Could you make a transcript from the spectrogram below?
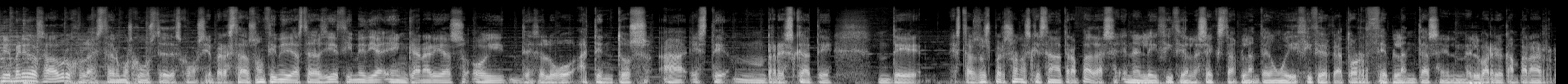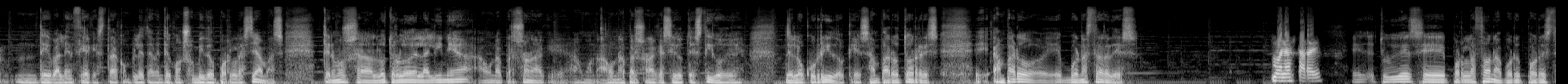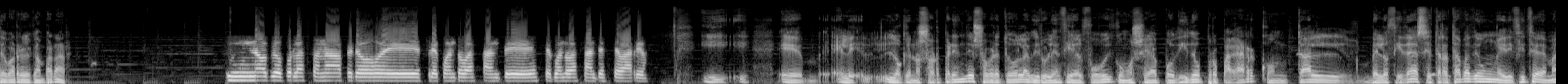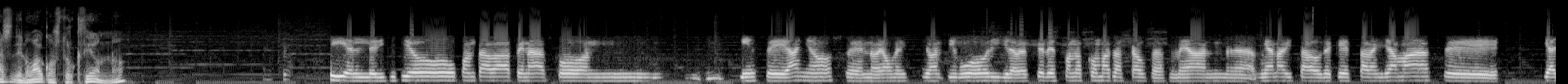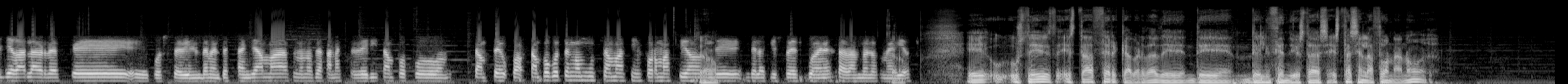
Bienvenidos a la Brújula. Estaremos con ustedes, como siempre, hasta las once y media, hasta las diez y media en Canarias. Hoy, desde luego, atentos a este rescate de estas dos personas que están atrapadas en el edificio en la sexta planta, en un edificio de 14 plantas en el barrio Campanar de Valencia que está completamente consumido por las llamas. Tenemos al otro lado de la línea a una persona que, a una, persona que ha sido testigo de, lo ocurrido, que es Amparo Torres. Eh, Amparo, eh, buenas tardes. Buenas tardes. Eh, ¿Tú vives eh, por la zona, por, por, este barrio de Campanar? No vivo por la zona, pero eh, frecuento bastante, frecuento bastante este barrio. Y lo que nos sorprende, sobre todo, la virulencia del fuego y cómo se ha podido propagar con tal velocidad. Se trataba de un edificio, además, de nueva construcción, ¿no? Sí, el edificio contaba apenas con 15 años, eh, no era un edificio antiguo y la verdad es que desconozco más las causas. Me han, eh, me han avisado de que estaba en llamas eh, y al llegar la verdad es que pues evidentemente está en llamas, no nos dejan acceder y tampoco tampoco, tengo mucha más información de, la que ustedes pueden estar dando en los medios. usted está cerca, ¿verdad?, de, del incendio, estás, estás en la zona, ¿no?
